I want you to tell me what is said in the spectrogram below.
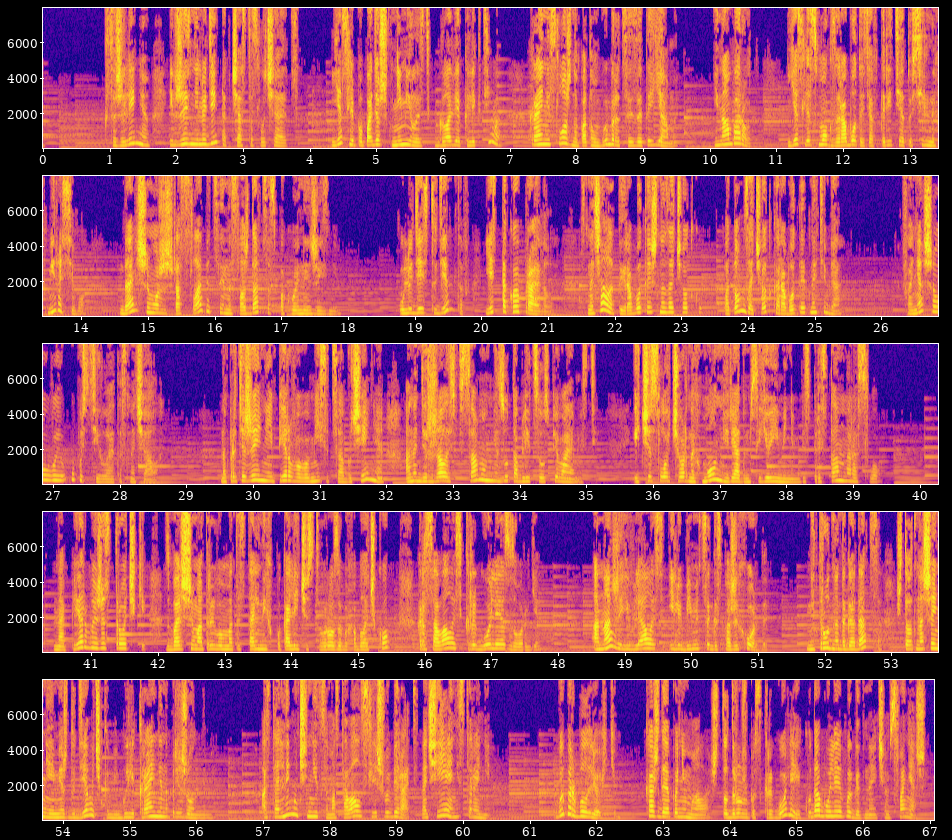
К сожалению, и в жизни людей так часто случается. Если попадешь в немилость к главе коллектива, крайне сложно потом выбраться из этой ямы. И наоборот, если смог заработать авторитет у сильных мира сего, дальше можешь расслабиться и наслаждаться спокойной жизнью. У людей-студентов есть такое правило. Сначала ты работаешь на зачетку, потом зачетка работает на тебя. Фаняша, увы, упустила это сначала. На протяжении первого месяца обучения она держалась в самом низу таблицы успеваемости, и число черных молний рядом с ее именем беспрестанно росло. На первой же строчке, с большим отрывом от остальных по количеству розовых облачков, красовалась Крыголия Зорге. Она же являлась и любимицей госпожи Хорды. Нетрудно догадаться, что отношения между девочками были крайне напряженными. Остальным ученицам оставалось лишь выбирать, на чьей они стороне. Выбор был легким. Каждая понимала, что дружба с Крыголией куда более выгодная, чем с Фаняшей.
